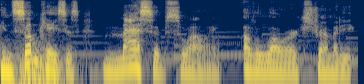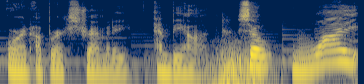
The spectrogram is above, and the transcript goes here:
in some cases, massive swelling of a lower extremity or an upper extremity and beyond. So, why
